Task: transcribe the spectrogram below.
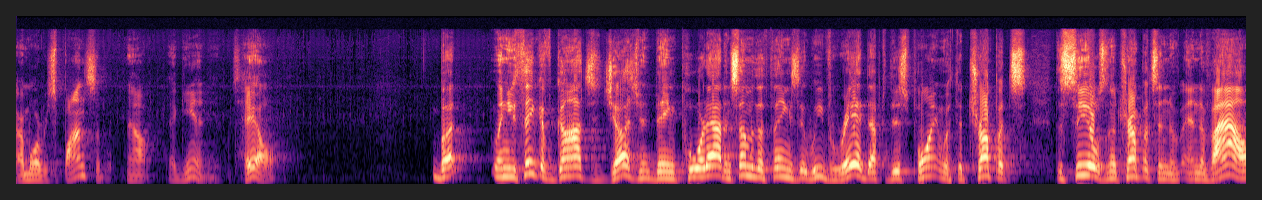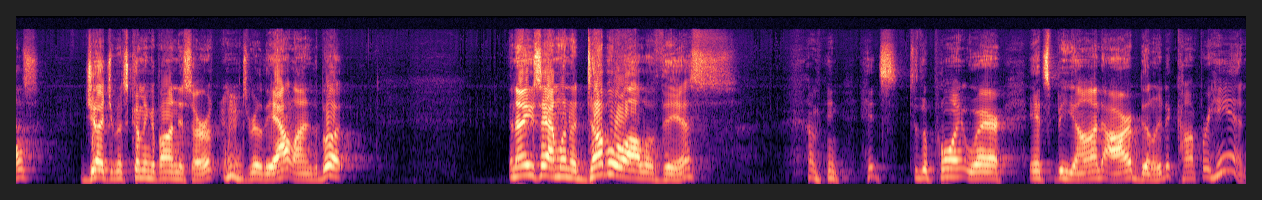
are more responsible. Now, again, it's hell. But when you think of God's judgment being poured out, and some of the things that we've read up to this point with the trumpets, the seals and the trumpets and the, and the vials, judgments coming upon this earth, it's really the outline of the book. And now you say, I'm going to double all of this. I mean, it's to the point where it's beyond our ability to comprehend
